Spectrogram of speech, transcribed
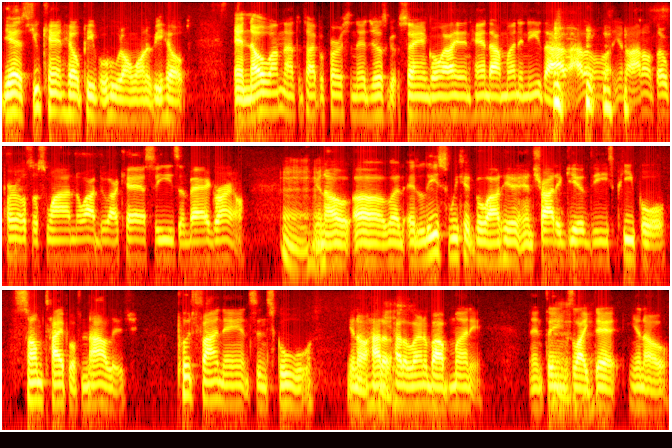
Yes, you can't help people who don't want to be helped. And no, I'm not the type of person that just saying go out here and hand out money neither. I, I don't, you know, I don't throw pearls to swine. No, I do. I cast seeds in bad ground. Mm-hmm. You know, uh, but at least we could go out here and try to give these people some type of knowledge. Put finance in schools. You know how to yes. how to learn about money and things mm-hmm. like that, you know.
